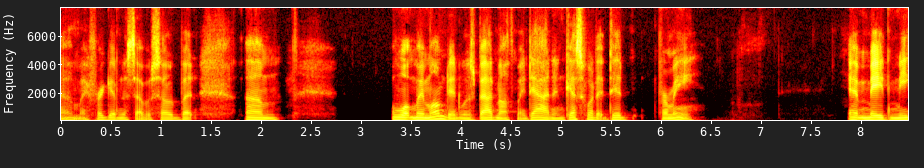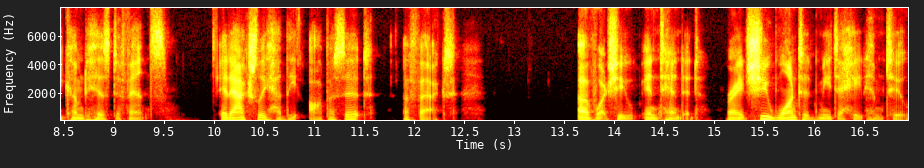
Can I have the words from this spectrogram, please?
uh, my forgiveness episode but um what my mom did was badmouth my dad. And guess what it did for me? It made me come to his defense. It actually had the opposite effect of what she intended, right? She wanted me to hate him too,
